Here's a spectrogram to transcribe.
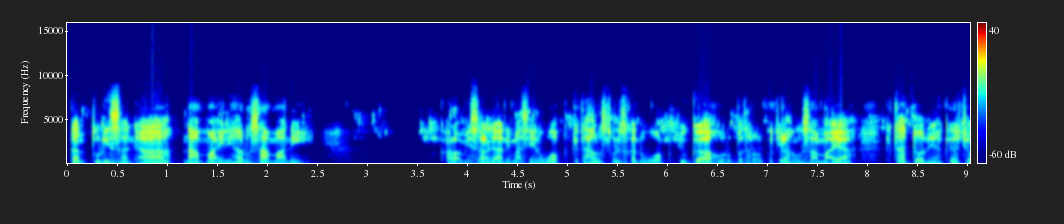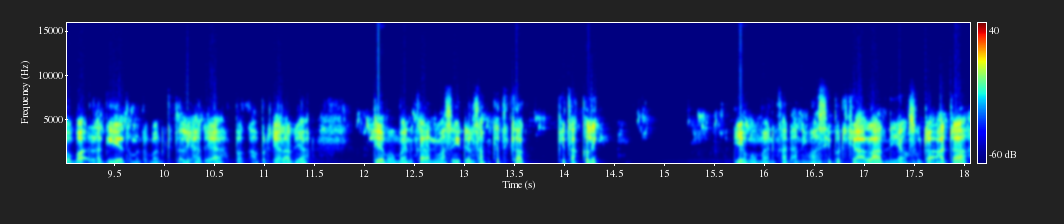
Dan tulisannya nama ini harus sama nih. Kalau misalnya animasi ini walk kita harus tuliskan walk juga. Huruf besar huruf kecil harus sama ya. Kita down ya. Kita coba lagi ya teman-teman. Kita lihat ya apakah berjalan ya. Dia memainkan animasi ideal tapi ketika kita klik dia memainkan animasi berjalan yang sudah ada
